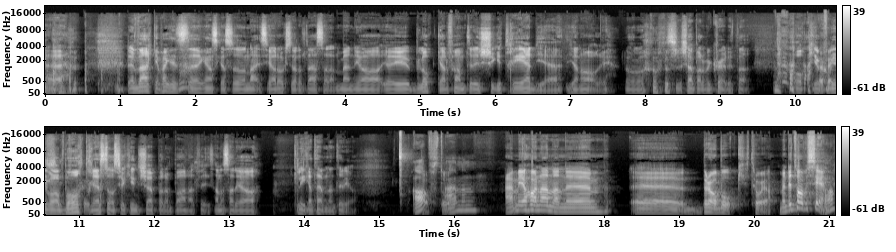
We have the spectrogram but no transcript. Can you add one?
här. Det verkar faktiskt eh, ganska så nice. Jag hade också velat läsa den, men jag, jag är ju blockad fram till den 23 januari. Då köpa den med credit där. Och jag kommer ju vara bortrest då, så jag kan inte köpa den på annat vis. Annars hade jag klickat hem den tidigare. Ja, förstår. nej, men, Nej, men jag har en annan eh, eh, bra bok, tror jag. Men det tar vi sen. ja.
